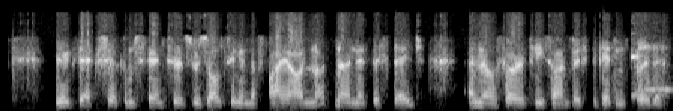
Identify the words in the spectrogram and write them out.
The exact circumstances resulting in the fire are not known at this stage, and the authorities are investigating further.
